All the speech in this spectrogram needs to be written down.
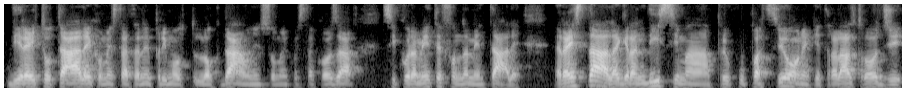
direi totale come è stata nel primo lockdown, insomma questa cosa sicuramente fondamentale. Resta la grandissima preoccupazione che tra l'altro oggi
